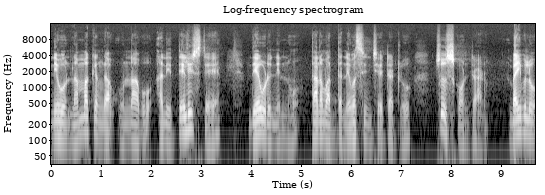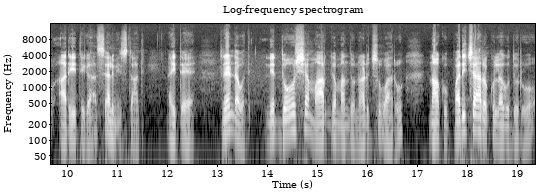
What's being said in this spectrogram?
నీవు నమ్మకంగా ఉన్నావు అని తెలిస్తే దేవుడు నిన్ను తన వద్ద నివసించేటట్లు చూసుకుంటాడు. బైబిల్ ఆ రీతిగా సెలవిస్తుంది. అయితే రెండవది నిర్దోష మార్గమందు నడుచువారు నాకు పరిచారకులగుదురు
